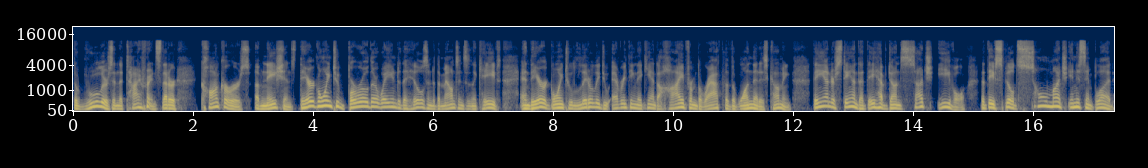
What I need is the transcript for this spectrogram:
the rulers and the tyrants that are conquerors of nations. They're going to burrow their way into the hills, into the mountains, and the caves, and they are going to literally do everything they can to hide from the wrath of the one that is coming. They understand that they have done such evil, that they've spilled so much innocent blood,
